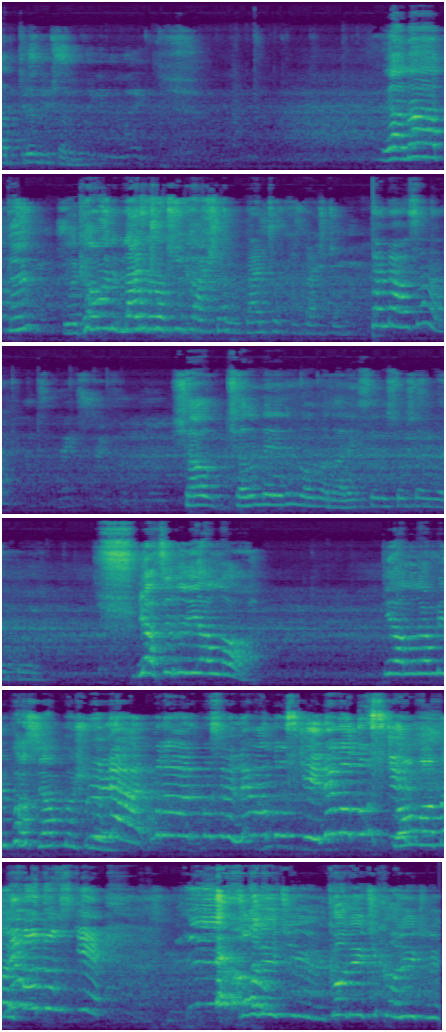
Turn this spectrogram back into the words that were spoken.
attırıyordum çalımı. Ya ne yaptın? Ya Cavani Ben biraz çok iyi kaçtım. Ben çok iyi kaçtım. Sen bir alsana. Şal, çalım denedim de olmadı. Alex'e de sosyal belki olur. Yatırdı Diallo. Diallo'dan bir pas yapma şunu. Müller. Ulan basını Lewandowski. Lewandowski. Lan Van Dijk. Lewandowski. Kaleci, kaleci, kaleci.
